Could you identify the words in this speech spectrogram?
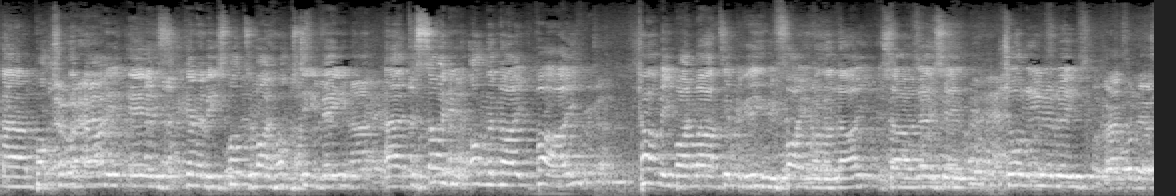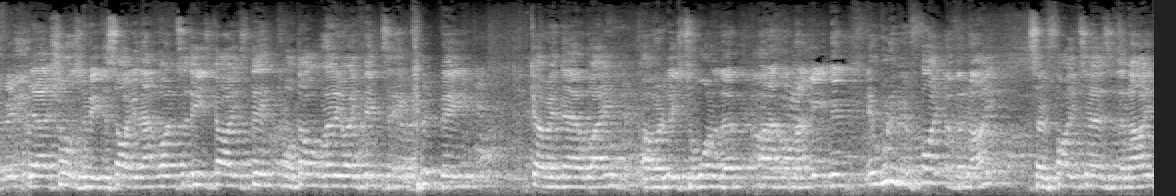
uh, Boxer of the Night is going to be sponsored by Hobbs TV. Uh, decided on the night by can't be by Martin because he's going to be fighting on the night. So I'm noticing Sean, are you going to be. Yeah, Sean's going to be deciding that one. So these guys think, or Dalton anyway, thinks that it could be going their way, or at least to one of them uh, on that evening. It would have been fight of the night. So fighters of the night.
